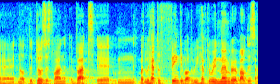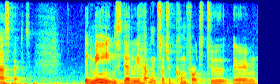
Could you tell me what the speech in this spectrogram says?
uh, not the closest one. But, uh, mm, but we have to think about, we have to remember about this aspect. It means that we haven't such a comfort to, um,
